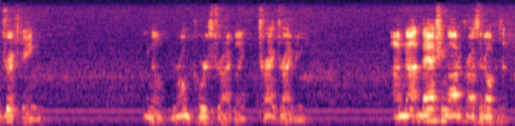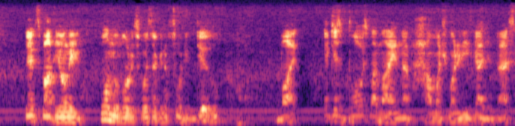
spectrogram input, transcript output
drifting. You know, road course drive, like track driving. I'm not bashing autocross at all because that's about the only form of motorsports I can afford to do. But it just blows my mind of how much money these guys invest.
